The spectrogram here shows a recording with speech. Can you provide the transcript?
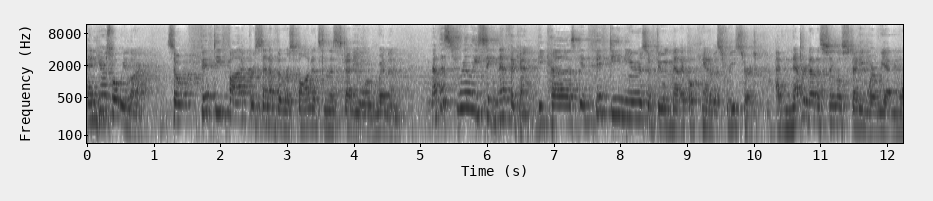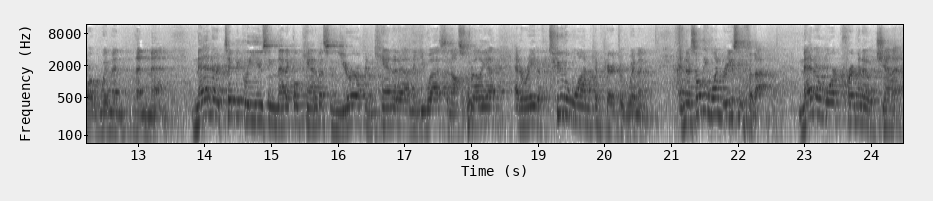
And here's what we learned. So 55% of the respondents in this study were women. Now this is really significant because in 15 years of doing medical cannabis research, I've never done a single study where we had more women than men. Men are typically using medical cannabis in Europe and Canada and the US and Australia at a rate of two to one compared to women. And there's only one reason for that. Men are more criminogenic.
